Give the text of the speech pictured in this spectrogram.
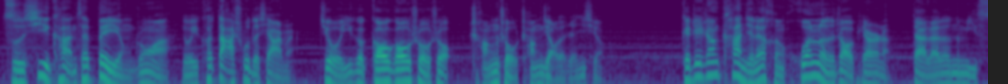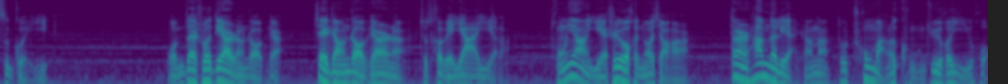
仔细看，在背影中啊，有一棵大树的下面。就有一个高高瘦瘦、长手长脚的人形，给这张看起来很欢乐的照片呢带来了那么一丝诡异。我们再说第二张照片，这张照片呢就特别压抑了，同样也是有很多小孩，但是他们的脸上呢都充满了恐惧和疑惑，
